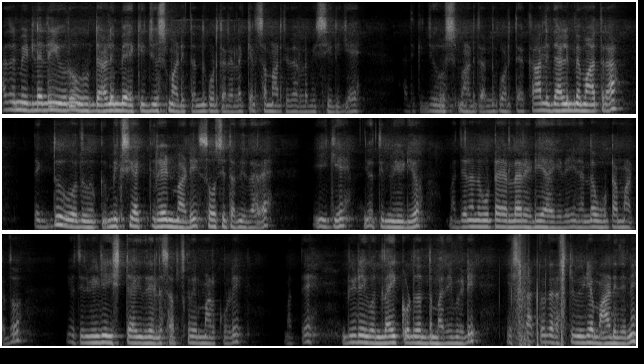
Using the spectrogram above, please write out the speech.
ಅದ್ರ ಮಿಡ್ಲಲ್ಲಿ ಇವರು ದಾಳಿಂಬೆ ಹಾಕಿ ಜ್ಯೂಸ್ ಮಾಡಿ ತಂದು ಕೊಡ್ತಾರೆ, ಎಲ್ಲ ಕೆಲಸ ಮಾಡ್ತಿದ್ದಾರಲ್ಲ ಬಿಸಿಲಿಗೆ. ಅದಕ್ಕೆ ಜ್ಯೂಸ್ ಮಾಡಿ ತಂದು ಕೊಡ್ತಾರೆ. ಖಾಲಿ ದಾಳಿಂಬೆ ಮಾತ್ರ ತೆಗೆದು ಅದು ಮಿಕ್ಸಿ ಹಾಕಿ ಗ್ರೈಂಡ್ ಮಾಡಿ ಸೋಸಿ ತಂದಿದ್ದಾರೆ. ಹೀಗೆ ಇವತ್ತಿನ ವೀಡಿಯೋ. ಮಧ್ಯಾಹ್ನದ ಊಟ ಎಲ್ಲ ರೆಡಿ ಆಗಿದೆ, ಇನ್ನೆಲ್ಲ ಊಟ ಮಾಡೋದು ಇವತ್ತಿನ ವೀಡಿಯೋ ಇಷ್ಟ ಆಗಿದ್ರೆ ಎಲ್ಲ ಸಬ್ಸ್ಕ್ರೈಬ್ ಮಾಡ್ಕೊಳ್ಳಿ. ಮತ್ತು ವೀಡಿಯೋಗೆ ಒಂದು ಲೈಕ್ ಕೊಡೋದಂತ ಮರಿಬೇಡಿ. ಎಷ್ಟಾಗ್ತದೆ ಅಷ್ಟು ವೀಡಿಯೋ ಮಾಡಿದ್ದೀನಿ.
